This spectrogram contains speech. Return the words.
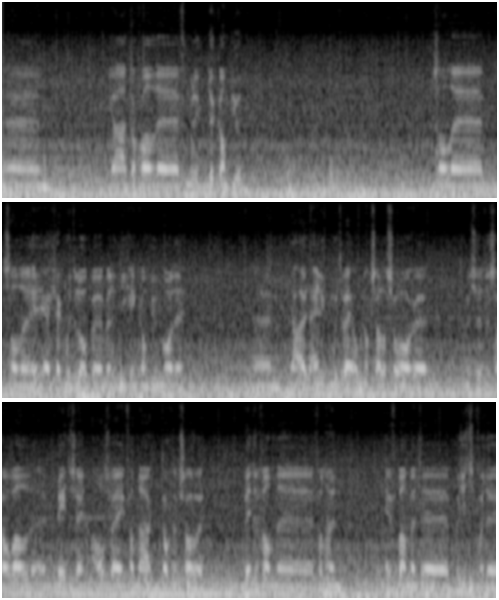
Uh, ja, toch wel uh, vermoedelijk de kampioen. Zal, zal heel erg gek moeten lopen, willen die geen kampioen worden. Ehm, ja, uiteindelijk moeten wij ook nog zelf zorgen. Tenminste, het zou wel eh, beter zijn als wij vandaag toch nog zouden winnen van, uh, van hun. In verband met de positie voor de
